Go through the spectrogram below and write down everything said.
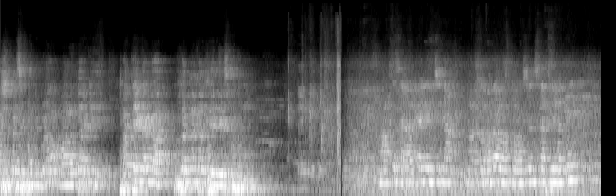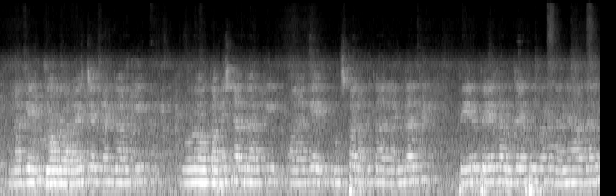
పారిశుద్ధ సిబ్బంది కూడా వారందరికీ ప్రత్యేకంగా కృతజ్ఞతలు తెలియజేసుకుంటున్నాను మాకు సహకరించిన మా గౌరవ కౌన్సిల్ సభ్యులకు అలాగే గౌరవ వైస్ చైర్మన్ గారికి గౌరవ కమిషనర్ గారికి అలాగే మున్సిపల్ అధికారులందరికీ పేరు పేరున హృదయపూర్వక ధన్యవాదాలు.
